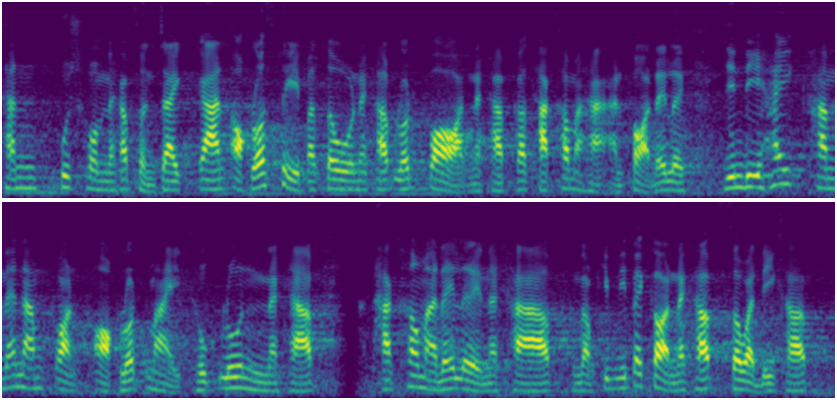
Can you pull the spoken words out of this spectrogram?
ท่านผู้ชมนะครับสนใจการออกรถ 4 ประตูนะครับรถฟอร์ดนะครับก็ทักเข้ามาหาอันฟอร์ดได้เลย ยินดีให้คำแนะนำก่อนออกรถใหม่ทุกรุ่นนะครับ ทักเข้ามาได้เลยนะครับสำหรับคลิปนี้ไปก่อนนะครับ สวัสดีครับ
